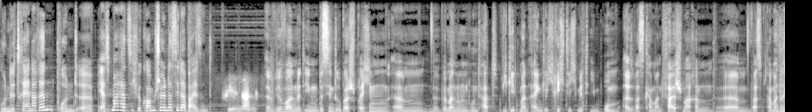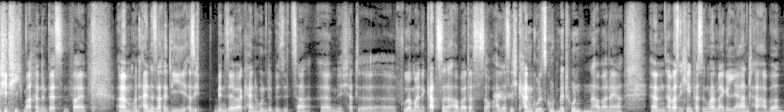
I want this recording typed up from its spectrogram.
Hundetrainerin. Und äh, erstmal herzlich willkommen, schön, dass Sie dabei sind. Vielen Dank. Äh, wir wollen mit Ihnen ein bisschen drüber sprechen, ähm, wenn man nun einen Hund hat, wie geht man eigentlich richtig mit ihm um? Also was kann man falsch machen, ähm, was kann man richtig machen im besten Fall? Ähm, und eine Sache, die, also ich bin selber kein Hundebesitzer. Ähm, ich hatte äh, früher mal eine Katze, aber das ist auch alles. Ich kann gut, gut mit Hunden, aber naja. Ähm, aber was ich jedenfalls irgendwann mal gelernt habe,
